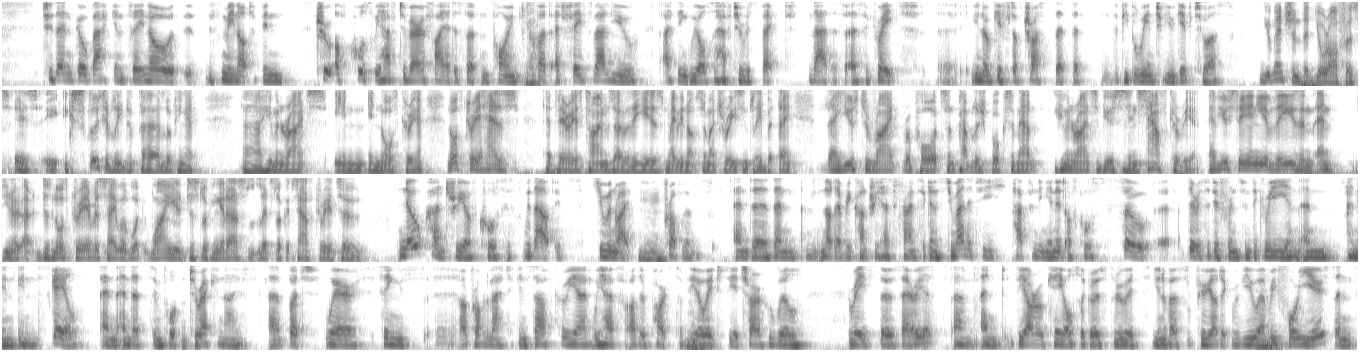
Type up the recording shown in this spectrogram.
to then go back and say, no, this may not have been true. Of course, we have to verify at a certain point, yeah. but at face value, I think we also have to respect that as, as a great, uh, you know, gift of trust that, that the people we interview give to us. You mentioned that your office is exclusively uh, looking at uh, human rights in, in North Korea. North Korea has at various times over the years, maybe not so much recently, but they they used to write reports and publish books about human rights abuses in South Korea. Have you seen any of these? And and you know, uh, does North Korea ever say, well, what, why are you just looking at us? Let's look at South Korea too. No country, of course, is without its human rights mm. problems. And uh, then, I mean, not every country has crimes against humanity happening in it, of course. So uh, there is a difference in degree and, and, and in, in scale and and that's important to recognize. Uh, but where things uh, are problematic in South Korea, we have other parts of the mm. OHCHR who will raise those areas. Um, and the ROK also goes through its universal periodic review mm. every four years, and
